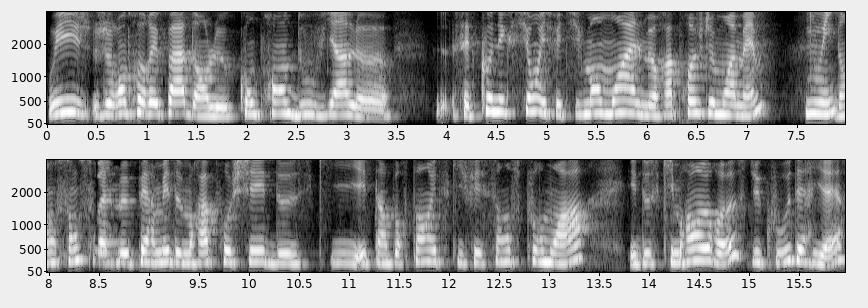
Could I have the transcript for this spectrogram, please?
Oui, je ne rentrerai pas dans le comprendre d'où vient le, cette connexion. Effectivement, moi, elle me rapproche de moi-même. Oui. Dans le sens où elle me permet de me rapprocher de ce qui est important et de ce qui fait sens pour moi et de ce qui me rend heureuse, du coup, derrière.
